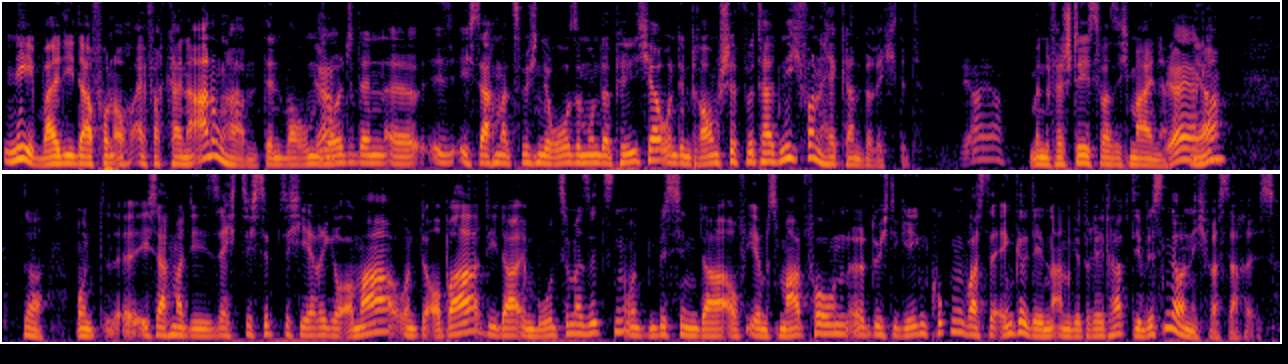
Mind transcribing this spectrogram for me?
Nee, weil die davon auch einfach keine Ahnung haben. Denn warum Ja. sollte denn, äh, ich, ich sag mal, zwischen der Rosemunder Pilcher und dem Traumschiff wird halt nicht von Hackern berichtet. Ja, ja. Wenn du verstehst, was ich meine. Ja, ja, klar. So, und äh, ich sag mal, die 60-, 70-jährige Oma und der Opa, die da im Wohnzimmer sitzen und ein bisschen da auf ihrem Smartphone äh, durch die Gegend gucken, was der Enkel denen angedreht hat, die wissen doch nicht, was Sache ist.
